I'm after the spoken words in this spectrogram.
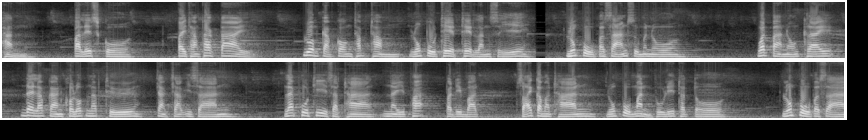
พันปาเลสโก ไปทางภาคใต้ ร่วมกับกองทัพธรรมหลวงปู่เทศเทศลังสี หลวงปู่ประสานสุมโน วัดป่าหนองไคร้ได้รับการเคารพนับถือจากชาวอีสาน และผู้ที่ศรัทธาในพระปฏิบัติ สายกรรมฐานหลวงปู่มั่นภูริทัตโต หลวงปู่ประสาน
